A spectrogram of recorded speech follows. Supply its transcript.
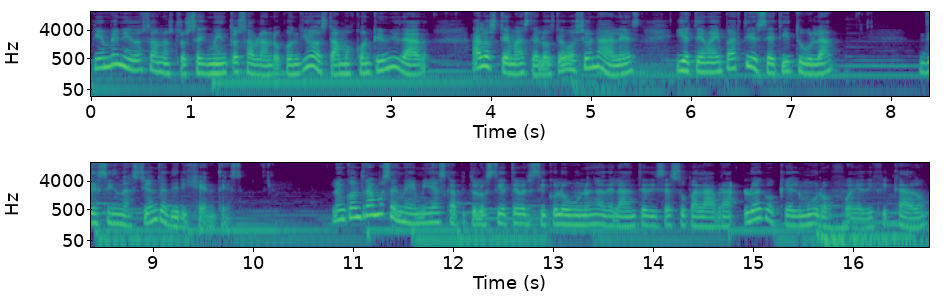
Bienvenidos a nuestros segmentos Hablando con Dios. Damos continuidad a los temas de los devocionales y el tema a impartir se titula Designación de dirigentes. Lo encontramos en Nehemías capítulo 7 versículo 1 en adelante dice su palabra, luego que el muro fue edificado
